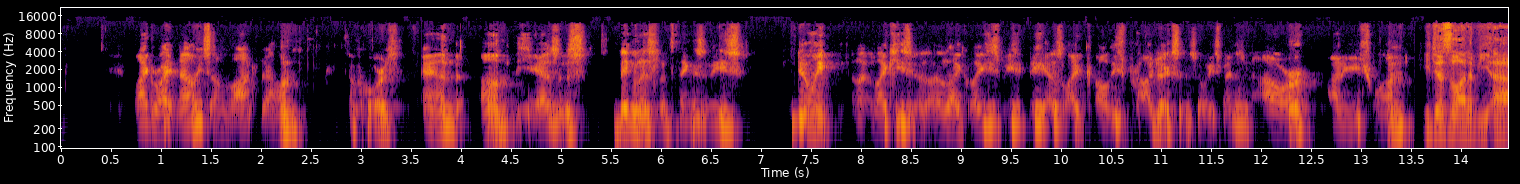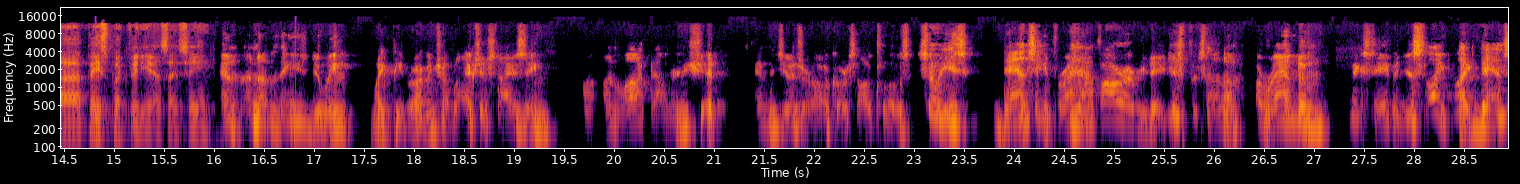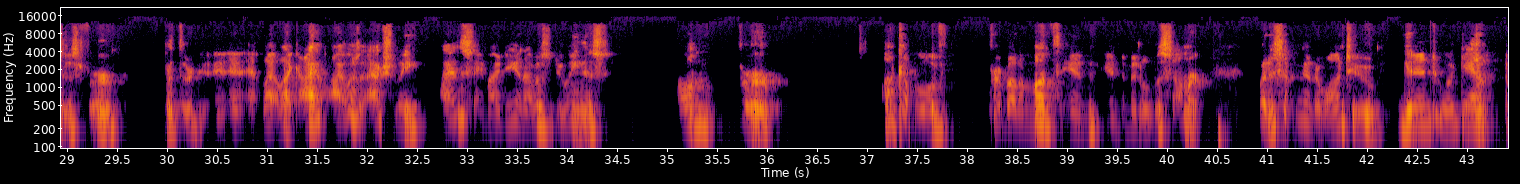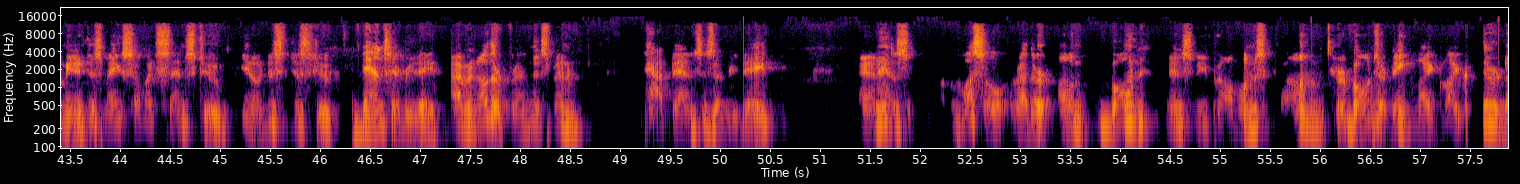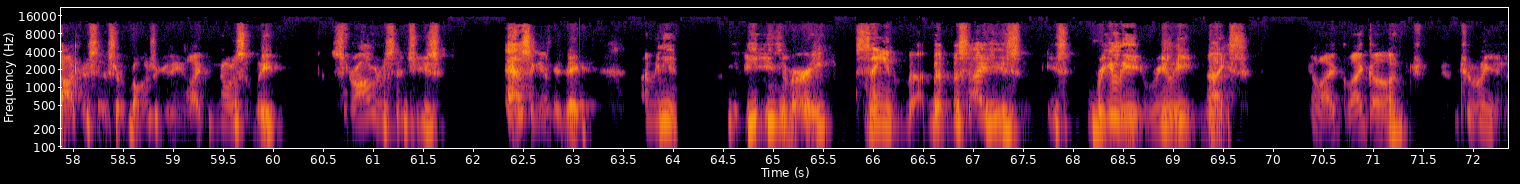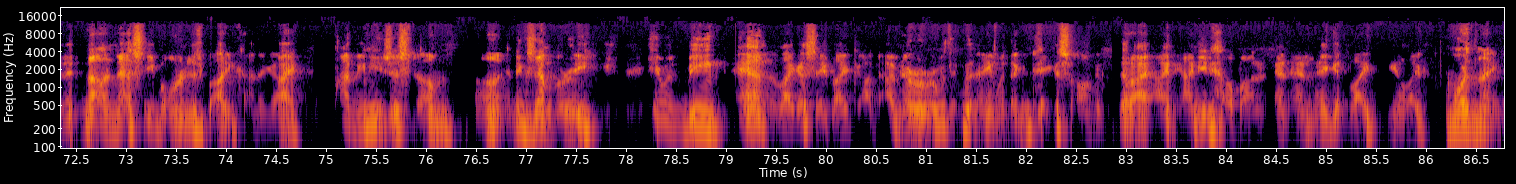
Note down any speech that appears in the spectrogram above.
like right now, he's on lockdown, of course, and um, he has this big list of things that he's doing. Like he's like like he's he has like all these projects, and so he spends an hour on each one. He does a lot of uh, Facebook videos I've seen. And another thing he's doing, like people are having trouble exercising on lockdown and shit, and the gyms are of course all closed. So he's dancing for a half hour every day. Just puts on a, a random mixtape and just like like dances for for 30 like I, I was actually I had the same idea and I was doing this um for a couple of for about a month in in the middle of the summer but it's something that I want to get into again. I mean, it just makes so much sense to, you know, just just to dance every day. I have another friend that's been tap dances every day and has muscle, rather um, bone density problems. Um, her bones are being like like her doctor says her bones are getting like noticeably stronger since she's dancing every day. I mean, he, he's a very sane, but besides, he's he's really really nice. Like like a truly not a nasty bone in his body kind of guy. I mean, he's just um, uh, an exemplary human being. And like I say, like I've, never worked with, with, anyone that can take a song that I, I, I need help on and, and make it like, you know, like more than I,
